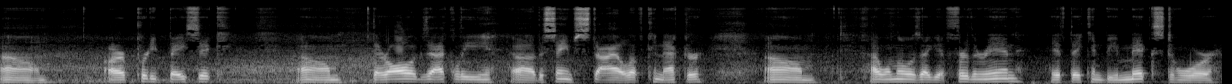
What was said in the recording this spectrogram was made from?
um, are pretty basic. Um, they're all exactly uh, the same style of connector. Um, I will know as I get further in if they can be mixed or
